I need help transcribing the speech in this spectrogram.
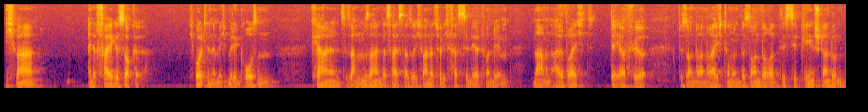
ich war eine feige Socke. Ich wollte nämlich mit den großen Kerlen zusammen sein. Das heißt also, ich war natürlich fasziniert von dem Namen Albrecht, der ja für besonderen Reichtum und besondere Disziplin stand und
